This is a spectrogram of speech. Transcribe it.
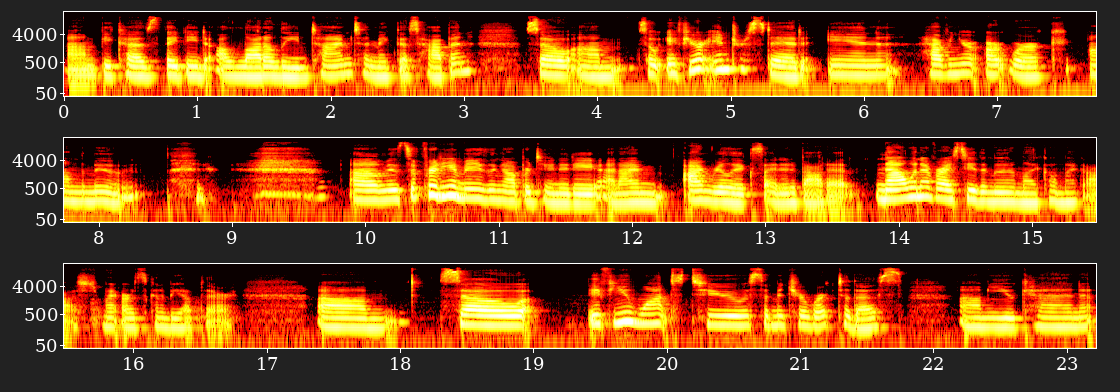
Um, because they need a lot of lead time to make this happen. So, um, so if you're interested in having your artwork on the moon, um, it's a pretty amazing opportunity, and I'm I'm really excited about it. Now, whenever I see the moon, I'm like, oh my gosh, my art's gonna be up there. Um, so, if you want to submit your work to this, um, you can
